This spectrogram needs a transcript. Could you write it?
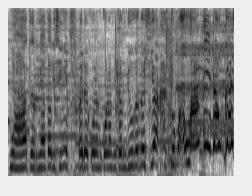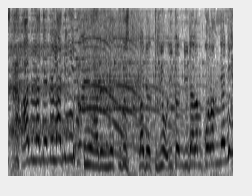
Wah ternyata di sini ada kolam-kolam ikan juga guys ya. Coba, wah tidak guys, ada lagi ada lagi nih. Wah dan lihat tuh guys, ada trio ikan di dalam kolamnya nih.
